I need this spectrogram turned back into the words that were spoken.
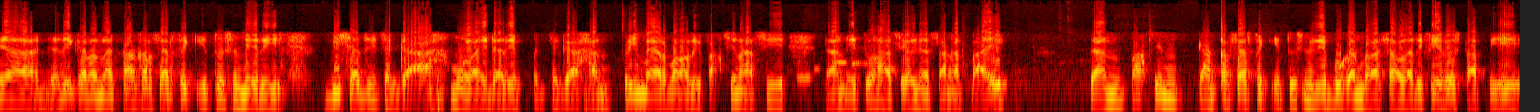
Ya, jadi karena kanker serviks itu sendiri bisa dicegah mulai dari pencegahan primer melalui vaksinasi dan itu hasilnya sangat baik. Dan vaksin kanker serviks itu sendiri bukan berasal dari virus tapi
